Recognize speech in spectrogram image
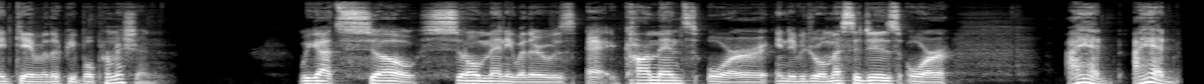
It gave other people permission. We got so so many, whether it was uh, comments or individual messages, or I had I had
